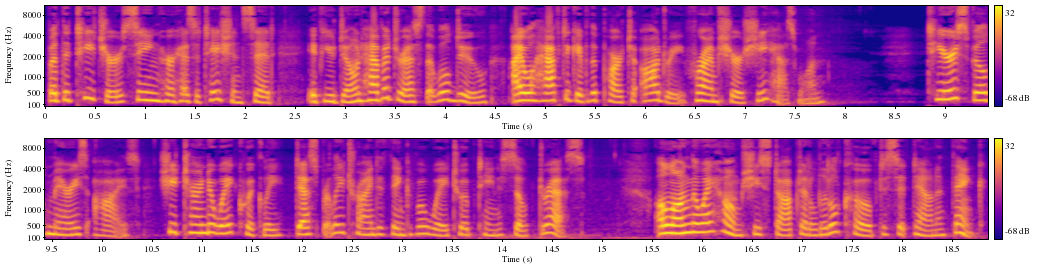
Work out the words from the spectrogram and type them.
but the teacher, seeing her hesitation, said, If you don't have a dress that will do, I will have to give the part to Audrey, for I'm sure she has one. Tears filled Mary's eyes. She turned away quickly, desperately trying to think of a way to obtain a silk dress. Along the way home, she stopped at a little cove to sit down and think.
